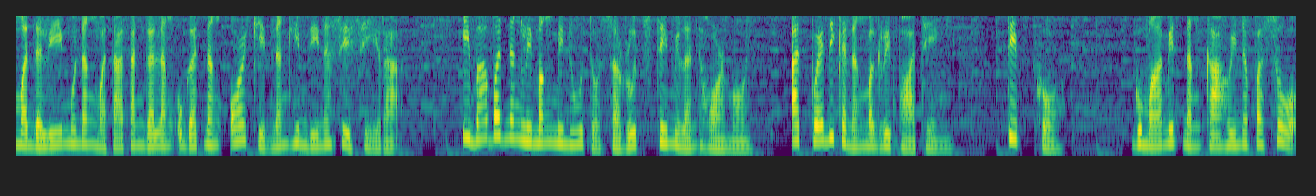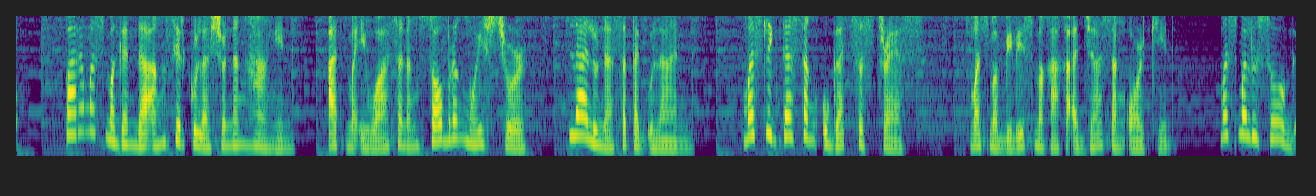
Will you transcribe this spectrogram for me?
madali mo nang matatanggal ang ugat ng orchid nang hindi nasisira. Ibabad ng limang minuto sa root stimulant hormone at pwede ka nang mag-repotting. Tip ko, gumamit ng kahoy na paso para mas maganda ang sirkulasyon ng hangin at maiwasan ang sobrang moisture lalo na sa tag-ulan. Mas ligtas ang ugat sa stress, mas mabilis makaka-adjust ang orchid, mas malusog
